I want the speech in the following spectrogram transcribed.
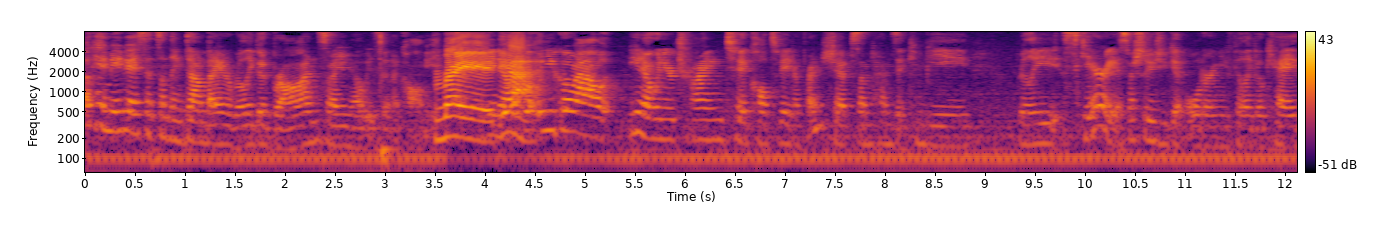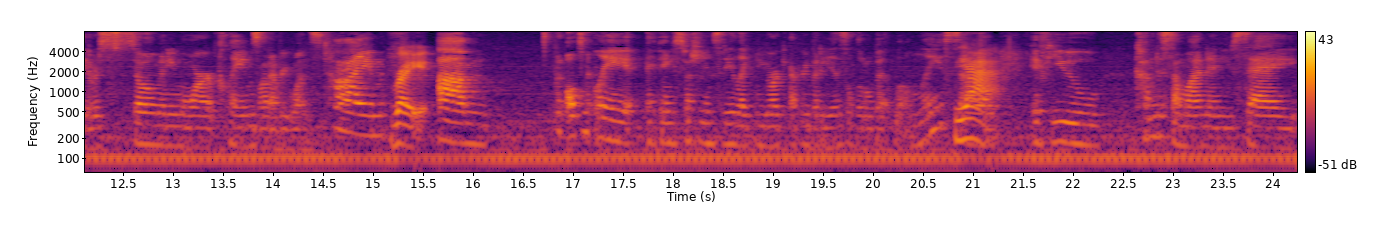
Okay, maybe I said something dumb, but I had a really good bra on, so I know he's gonna call me. Right, You know, yeah. But when you go out, you know, when you're trying to cultivate a friendship, sometimes it can be really scary, especially as you get older and you feel like, okay, there's so many more claims on everyone's time. Right. Um, but ultimately, I think, especially in a city like New York, everybody is a little bit lonely. So Yeah. if you come to someone and you say,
